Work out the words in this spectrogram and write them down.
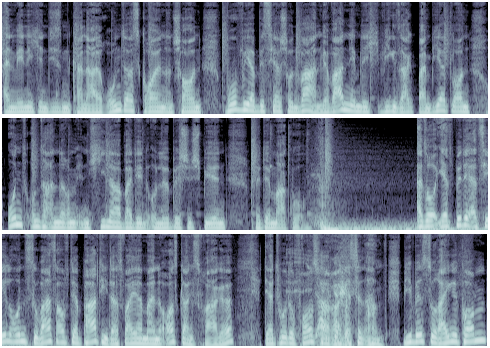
ein wenig in diesem Kanal runterscrollen und schauen, wo wir bisher schon waren. Wir waren nämlich, wie gesagt, beim Biathlon und unter anderem in China bei den Olympischen Spielen mit dem Marco. Also jetzt bitte erzähl uns, du warst auf der Party, das war ja meine Ausgangsfrage, der Tour de France-Fahrer ja, gestern Abend. Wie bist du reingekommen?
